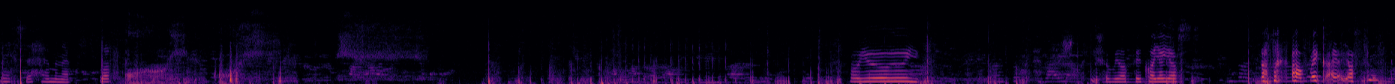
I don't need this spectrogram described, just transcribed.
Neyse hemen atlar. Hayır. İşte bir Afrika'ya yaz. Artık Afrika'ya yasladık.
